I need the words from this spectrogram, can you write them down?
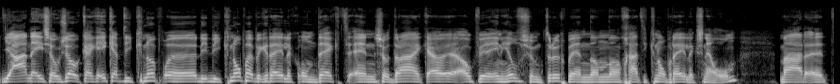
Ja, nee, sowieso. Kijk, ik heb die knop, eh, die, die knop heb ik redelijk ontdekt. En zodra ik ook weer in Hilversum terug ben, dan, dan gaat die knop redelijk snel om. Maar het,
